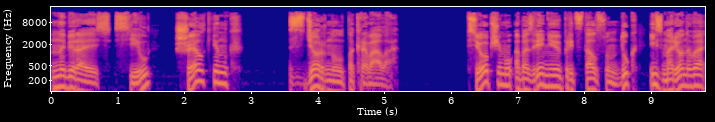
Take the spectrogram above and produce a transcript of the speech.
набираясь сил, Шелкинг сдернул покрывало. Всеобщему обозрению предстал сундук из мореного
